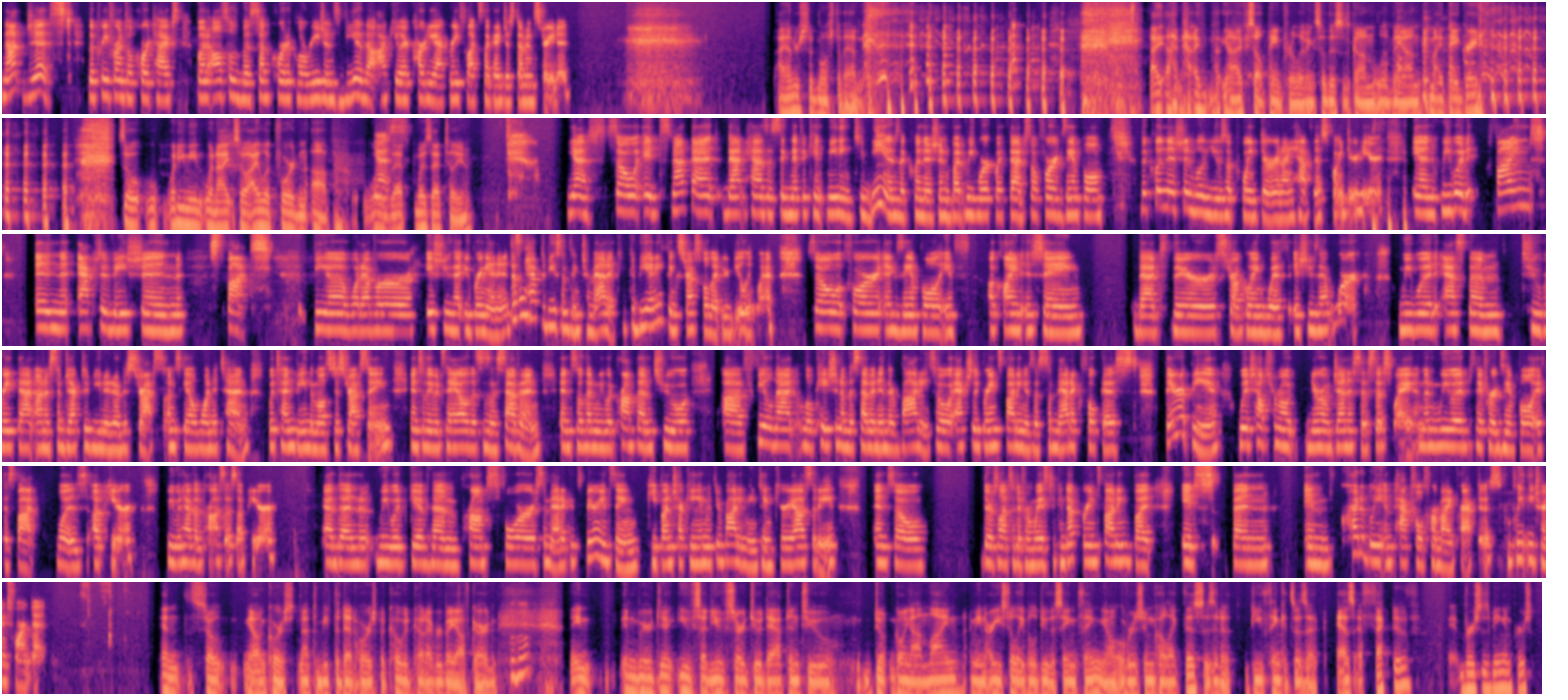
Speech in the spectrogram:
not just the prefrontal cortex, but also the subcortical regions via the ocular cardiac reflex, like I just demonstrated. I understood most of that. I, I, I, you know, I sell paint for a living, so this has gone a little beyond my pay grade. so, what do you mean when I? So I look forward and up. What yes. does that? What does that tell you? Yes. So it's not that that has a significant meaning to me as a clinician, but we work with that. So, for example, the clinician will use a pointer, and I have this pointer here, and we would find an activation spots via whatever issue that you bring in. And it doesn't have to be something traumatic, it could be anything stressful that you're dealing with. So, for example, if a client is saying, that they're struggling with issues at work. We would ask them to rate that on a subjective unit of distress on scale one to 10, with 10 being the most distressing. And so they would say, oh, this is a seven. And so then we would prompt them to uh, feel that location of the seven in their body. So actually, brain spotting is a somatic focused therapy, which helps promote neurogenesis this way. And then we would say, for example, if the spot was up here, we would have them process up here. And then we would give them prompts for somatic experiencing, keep on checking in with your body, maintain curiosity. And so there's lots of different ways to conduct brain spotting, but it's been incredibly impactful for my practice, completely transformed it. And so, you know, of course, not to beat the dead horse, but COVID caught everybody off guard. Mm-hmm. And, and we're, you've said you've started to adapt into do, going online. I mean, are you still able to do the same thing, you know, over a Zoom call like this? Is it a, do you think it's as a, as effective versus being in person?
